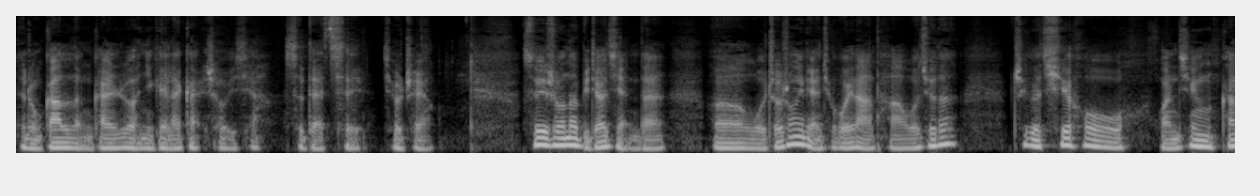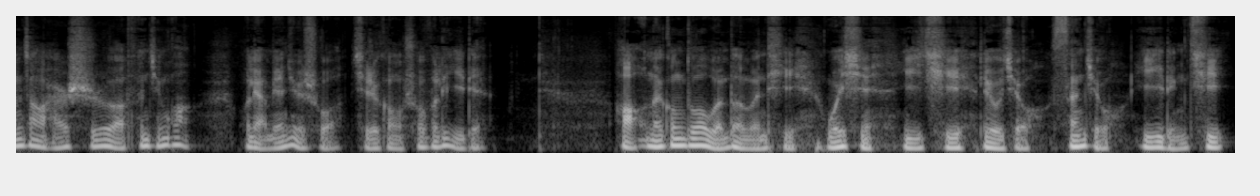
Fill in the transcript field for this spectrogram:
那种干冷干热，你可以来感受一下。So that's it，就这样。所以说呢，比较简单。呃，我着重一点去回答他。我觉得这个气候环境干燥还是湿热分情况，我两边去说，其实更有说服力一点。好，那更多文本问题，微信一七六九三九一零七。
